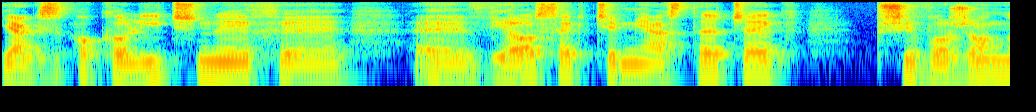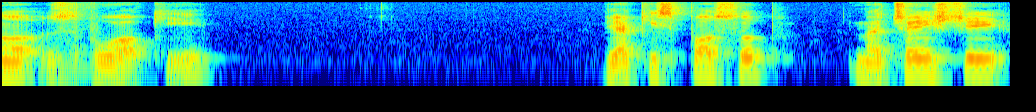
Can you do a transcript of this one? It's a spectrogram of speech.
jak z okolicznych e, e, wiosek czy miasteczek przywożono zwłoki. W jaki sposób? Najczęściej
